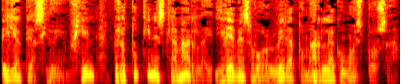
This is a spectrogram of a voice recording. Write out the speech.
ella te ha sido infiel, pero tú tienes que amarla y debes volver a tomarla como esposa.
